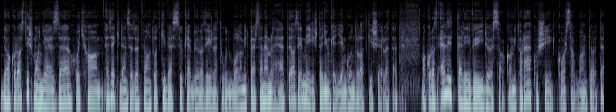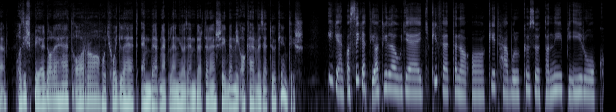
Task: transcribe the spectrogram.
De akkor azt is mondja ezzel, hogy ha 1956-ot kivesszük ebből az életútból, amit persze nem lehet, de azért mégis tegyünk egy ilyen gondolatkísérletet, akkor az előtte lévő időszak, amit a Rákosi korszakban tölt el, az is példa lehet arra, hogy hogy lehet embernek lenni az embertelenségben, még akár vezetőként is? Igen, a Szigeti Attila ugye egy kifejezetten a, a két háború között a népi írók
